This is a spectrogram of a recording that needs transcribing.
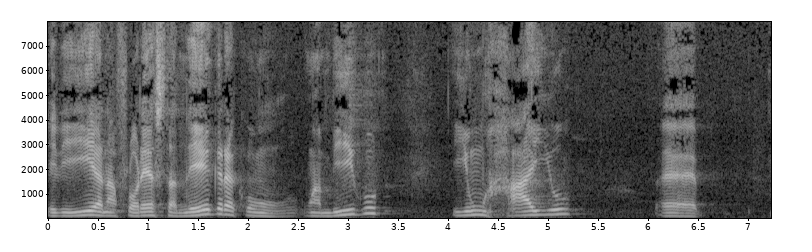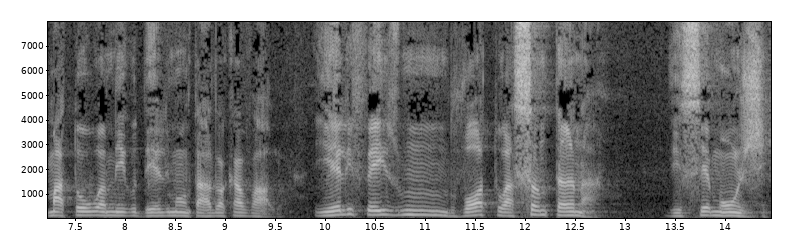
Ele ia na Floresta Negra com um amigo e um raio é, matou o amigo dele montado a cavalo. E ele fez um voto a Santana de ser monge.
